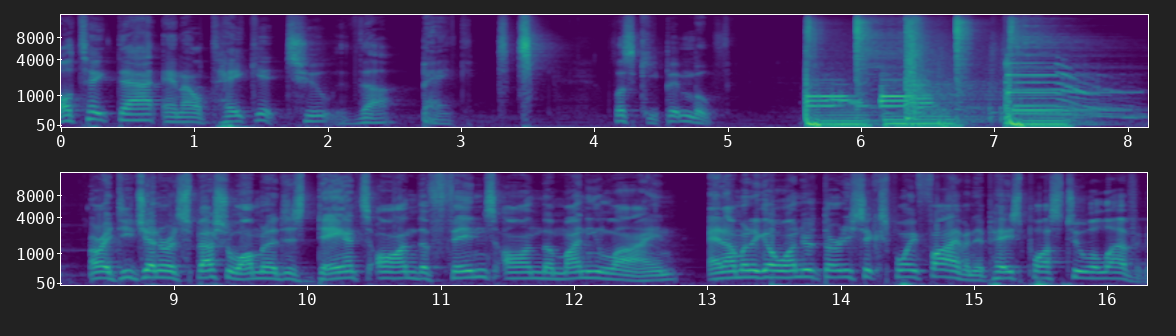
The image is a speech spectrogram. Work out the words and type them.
I'll take that and I'll take it to the bank. Let's keep it moving. All right, degenerate special. I'm going to just dance on the fins on the money line and I'm going to go under 36.5, and it pays plus 211.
